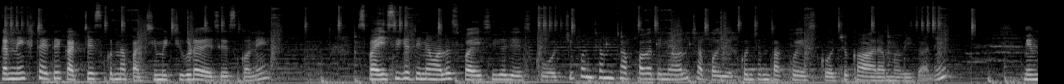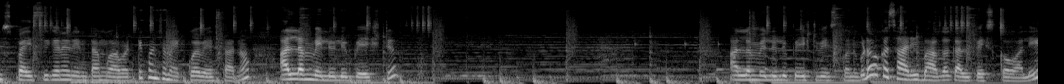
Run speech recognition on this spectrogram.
కానీ నెక్స్ట్ అయితే కట్ చేసుకున్న పచ్చిమిర్చి కూడా వేసేసుకొని స్పైసీగా తినేవాళ్ళు స్పైసీగా చేసుకోవచ్చు. కొంచెం చప్పగా తినేవాళ్ళు చప్పగా చేసుకో కొంచెం తక్కువ వేసుకోవచ్చు కారం అవి కానీ. మేము స్పైసీగానే తింటాం కాబట్టి కొంచెం ఎక్కువ వేస్తాను. అల్లం వెల్లుల్లి పేస్ట్. అల్లం వెల్లుల్లి పేస్ట్ వేసుకొని కూడా ఒకసారి బాగా కలిపేసుకోవాలి.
